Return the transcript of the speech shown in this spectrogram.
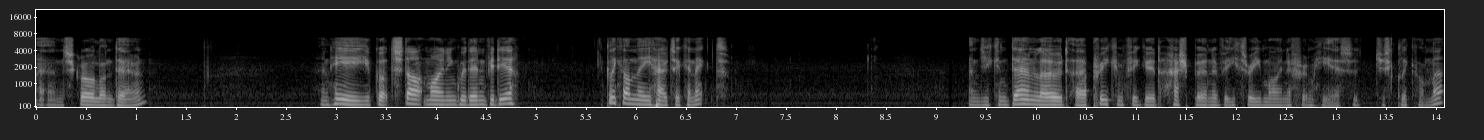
and scroll on down and here you've got start mining with NVIDIA. Click on the how to connect and you can download our pre-configured Hashburner v3 miner from here so just click on that.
